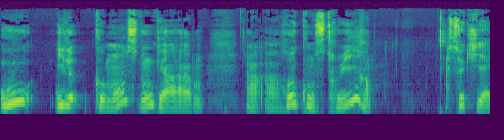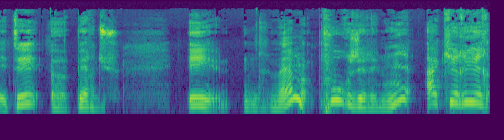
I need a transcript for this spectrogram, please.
où il commence donc à, reconstruire ce qui a été euh, perdu. Et de même, pour Jérémie, acquérir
